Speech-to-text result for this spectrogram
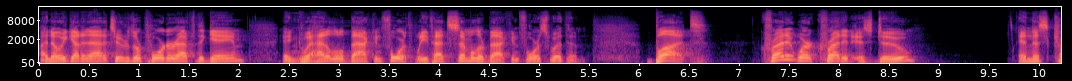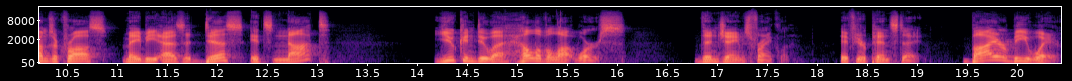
I know he got an attitude with the reporter after the game and had a little back and forth. We've had similar back and forths with him. But credit where credit is due, and this comes across maybe as a diss, it's not. You can do a hell of a lot worse than James Franklin if you're Penn State. Buyer beware.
